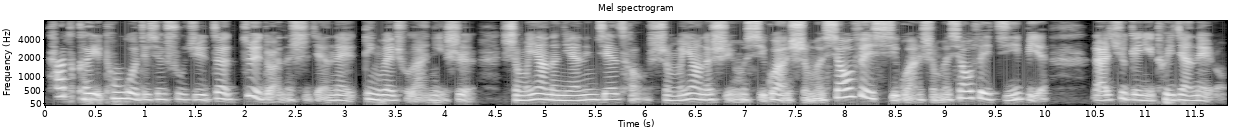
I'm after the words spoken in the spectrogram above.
它可以通过这些数据，在最短的时间内定位出来你是什么样的年龄阶层、什么样的使用习惯、什么消费习惯、什么消费级别，来去给你推荐内容。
